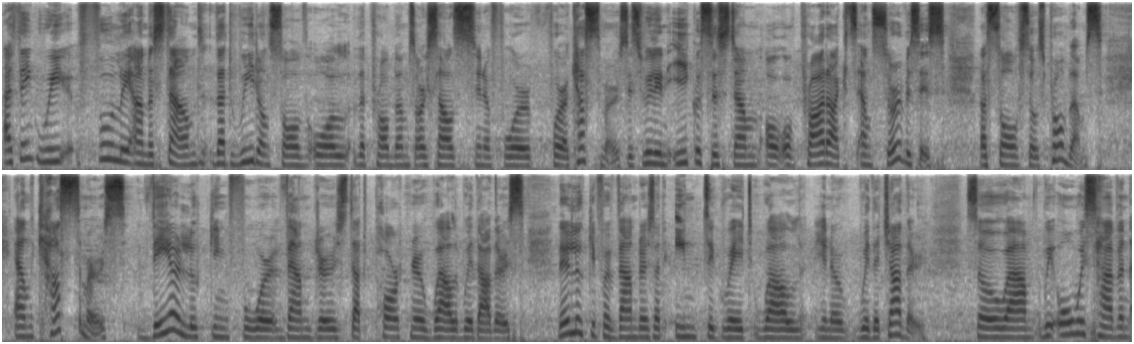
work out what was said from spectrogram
I think we fully understand that we don't solve all the problems ourselves, you know, for, for our customers. It's really an ecosystem of, of products and services that solves those problems. And customers, they are looking for vendors that partner well with others. They're looking for vendors that integrate well, you know, with each other. So um, we always have an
